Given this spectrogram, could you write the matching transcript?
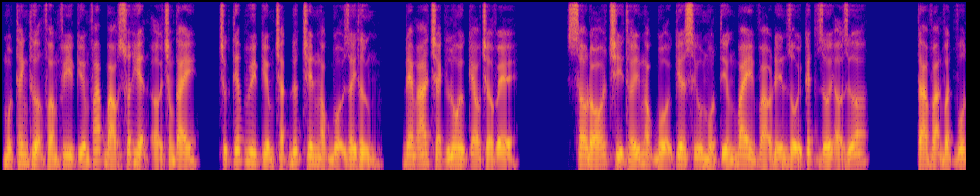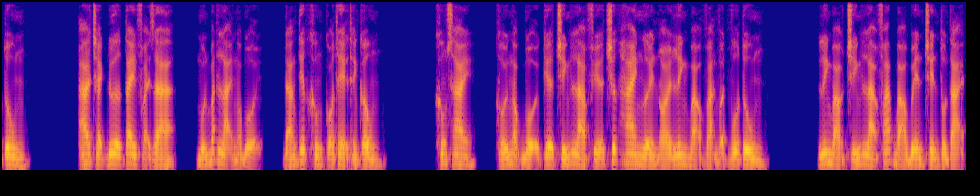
một thanh thượng phẩm phi kiếm pháp bảo xuất hiện ở trong tay, trực tiếp huy kiếm chặt đứt trên ngọc bội dây thừng, đem a trạch lôi kéo trở về. Sau đó chỉ thấy ngọc bội kia siêu một tiếng bay vào đến rồi kết giới ở giữa. Ta vạn vật vô tung. A trạch đưa tay phải ra, muốn bắt lại ngọc bội, đáng tiếc không có thể thành công. Không sai, khối ngọc bội kia chính là phía trước hai người nói linh bảo vạn vật vô tung. Linh bảo chính là pháp bảo bên trên tồn tại,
